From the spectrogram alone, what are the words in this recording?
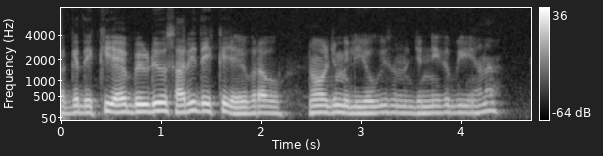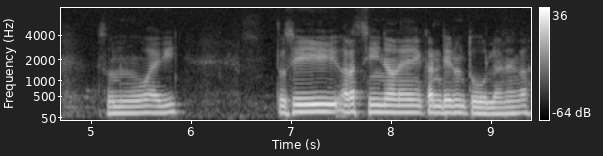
ਅੱਗੇ ਦੇਖੀ ਜਾਇਓ ਵੀਡੀਓ ਸਾਰੀ ਦੇਖ ਕੇ ਜਾਇਓ ਭਰਾਵੋ। ਨੌਲੇਜ ਮਿਲੀ ਜਾਊਗੀ ਤੁਹਾਨੂੰ, ਜਿੰਨੀ ਕੁ ਵੀ, ਹਨਾ? ਤੁਹਾਨੂੰ ਉਹ ਹੈਗੀ। ਤੁਸੀਂ ਰੱਸੀ ਨਾਲੇ ਕੰਡੇ ਨੂੰ ਤੋੜ ਲੈਣਾ ਹੈਗਾ।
